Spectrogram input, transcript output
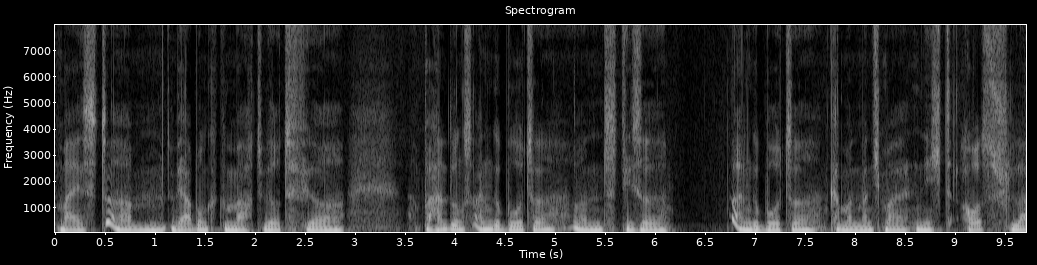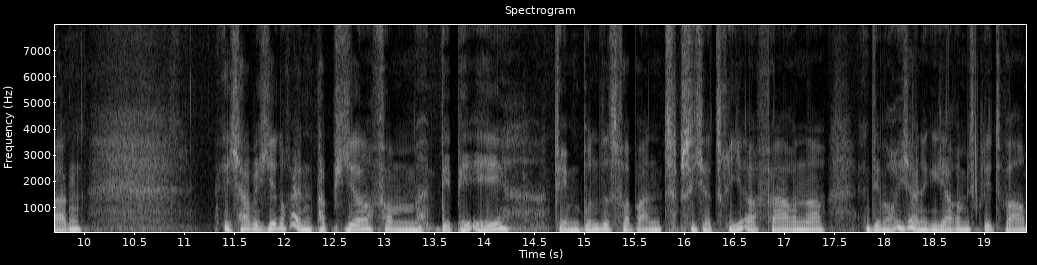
meist ähm, Werbung gemacht wird für Behandlungsangebote und diese Angebote kann man manchmal nicht ausschlagen. Ich habe hier noch ein Papier vom BPE, dem Bundesverband Psychiatrieerfahrener, in dem auch ich einige Jahre Mitglied war.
